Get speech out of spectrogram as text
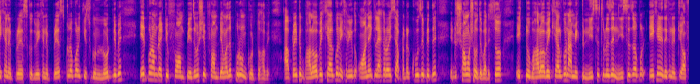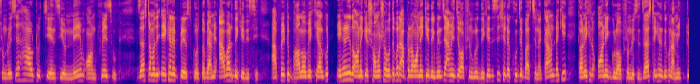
এখানে প্রেস করে দেবো। এখানে প্রেস করার পর কিছুক্ষণ লোড নেবে। এরপর আমরা একটি ফর্ম পেয়ে যাব। সেই ফর্মটি আমাদের পূরণ করতে হবে। আপনারা একটু ভালোভাবে খেয়াল করুন। এখানে কিন্তু অনেক লেখা রয়েছে। আপনারা খুঁজে পেতে একটু সমস্যা হতে পারে। সো একটু ভালোভাবে খেয়াল করুন। আমি একটু নিচে চলে যাই। নিচে যাওয়ার পর এখানে দেখুন একটি অপশন রয়েছে। How to change your name on Facebook just আমাদের এখানে প্রেস করতে হবে। আমি আবার দেখিয়ে দিচ্ছি। আপনি একটু ভালোভাবে খেয়াল করুন। এখানে কিন্তু অনেকের সমস্যা হতে পারে। আপনারা অনেকে দেখবেন যে আমি যে অপশনগুলো দেখিয়ে দিচ্ছি, সেটা খুঁজে পাচ্ছে না। কারণটা কি? কারণ এখানে অনেকগুলো অপশন রয়েছে। জাস্ট এখানে দেখুন, আমি একটু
